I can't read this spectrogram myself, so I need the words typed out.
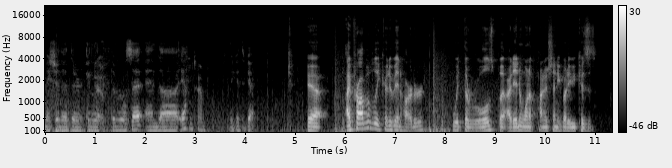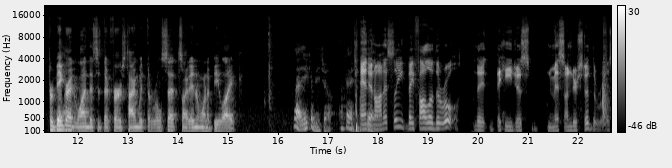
make sure that they're good Okay. with the rule set, and uh, yeah, Okay. be good to go. Yeah, I probably could have been harder with the rules, but I didn't want to punish anybody because for Big Yeah. Red One, this is their first time with the rule set, so I didn't want to be like, No, you can be chill. Okay. And so- and honestly, they followed the rules. That that he just misunderstood the rules,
